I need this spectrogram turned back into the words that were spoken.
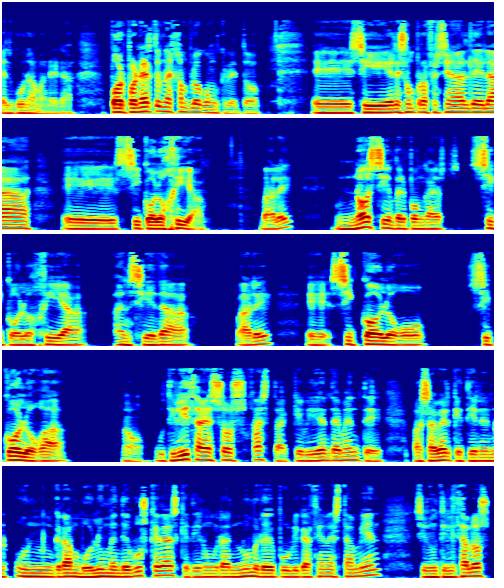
de alguna manera. Por ponerte un ejemplo concreto, eh, si eres un profesional de la eh, psicología, ¿vale? no siempre pongas psicología, ansiedad, ¿vale? Eh, psicólogo, psicóloga. No, utiliza esos hashtags que evidentemente vas a ver que tienen un gran volumen de búsquedas, que tienen un gran número de publicaciones también, sino utilízalos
